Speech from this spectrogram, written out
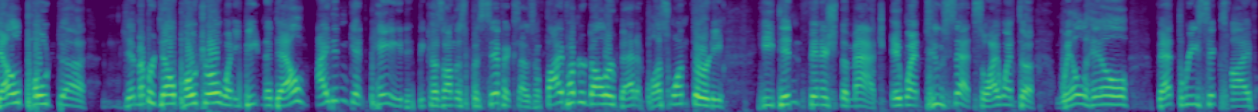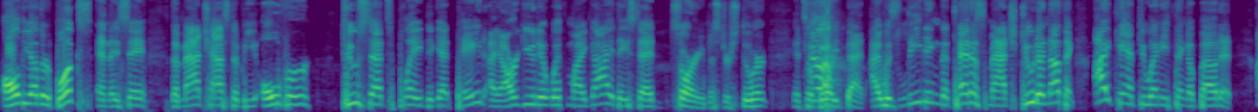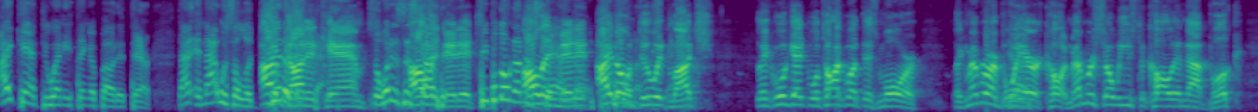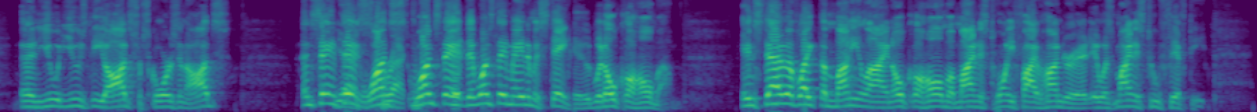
Del Pot. Uh, remember Del Potro when he beat Nadal? I didn't get paid because on the specifics, I was a five hundred dollar bet at plus one thirty. He didn't finish the match. It went two sets. So I went to Will Hill, Bet three six five, all the other books, and they say the match has to be over two sets played to get paid. I argued it with my guy. They said, "Sorry, Mr. Stewart, it's a Yeah. void bet." I was leading the tennis match two to nothing. I can't do anything about it. I can't do anything about it there. That and that was a I've done it, bet. Cam. So what is this? I'll guy admit it. People don't understand. I'll admit it. I People don't do it much. Like we'll get, we'll talk about this more. Like, remember our boy Yeah. Eric Cohen? Remember, so we used to call in that book, and you would use the odds for scores and odds. And same Yes, thing. Once correct. once they, they once they made a mistake, dude, with Oklahoma. Instead of like the money line, Oklahoma minus twenty five hundred, it was minus two fifty.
